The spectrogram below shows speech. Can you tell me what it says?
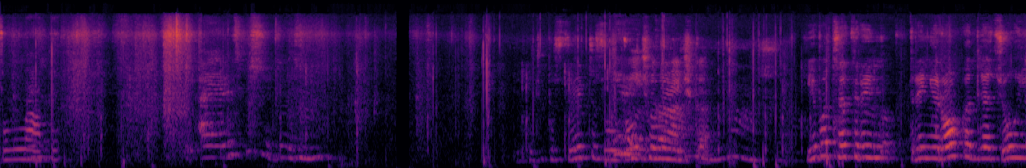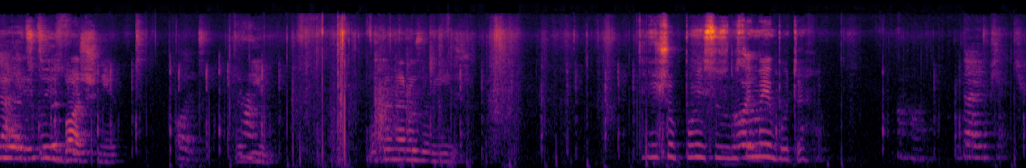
в лапу? А я не. Я хочу построїти золотого чоловічка. Хіба це трен... тренування для цього гігантської башні? Вадим. Ну ти не розумієш. Тоді що повністю золотий має бути. Дай п'ять.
